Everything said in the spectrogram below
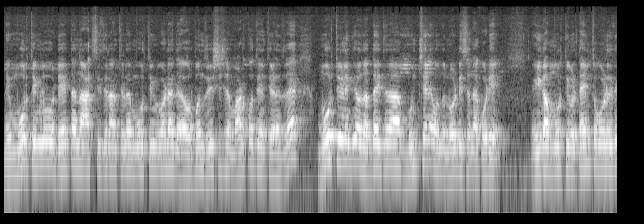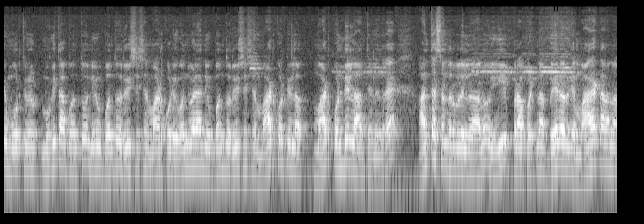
ನೀವು ಮೂರು ತಿಂಗಳು ಡೇಟನ್ನು ಹಾಕ್ಸಿದ್ದೀರಾ ಅಂತ ಹೇಳಿದ್ರೆ ಮೂರು ತಿಂಗಳು ಒಳಗೆ ಅವ್ರು ಬಂದು ರಿಜಿಸ್ಟ್ರೇಷನ್ ಮಾಡ್ಕೋತೀನಿ ಅಂತ ಹೇಳಿದ್ರೆ ಮೂರು ತಿಂಗಳಿಗೆ ಒಂದು ಹದಿನೈದು ದಿನ ಮುಂಚೆನೇ ಒಂದು ನೋಟಿಸನ್ನು ಕೊಡಿ. ಈಗ ಮೂರು ತಿಂಗಳು ಟೈಮ್ ತೊಗೊಂಡಿದ್ರಿ, ಮೂರು ತಿಂಗಳು ಮುಗಿತಾ ಬಂತು, ನೀವು ಬಂದು ರಿಜಿಸ್ಟ್ರೇಷನ್ ಮಾಡಿಕೊಡಿ. ಒಂದು ವೇಳೆ ನೀವು ಬಂದು ರಿಜಿಸ್ಟ್ರೇಷನ್ ಮಾಡಿಕೊಟ್ಟಿಲ್ಲ, ಮಾಡಿಕೊಂಡಿಲ್ಲ ಅಂತ ಹೇಳಿದ್ರೆ ಅಂಥ ಸಂದರ್ಭದಲ್ಲಿ ನಾನು ಈ ಪ್ರಾಪರ್ಟಿನ ಬೇರೆಯವ್ರಿಗೆ ಮಾರಾಟವನ್ನು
